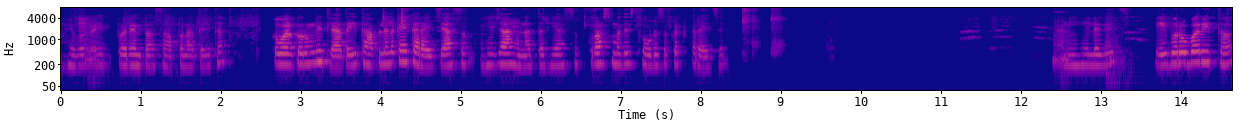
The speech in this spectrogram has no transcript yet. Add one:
हे बघा इथपर्यंत असं आपण आता इथं कवर करून घेतलं आता इथं आपल्याला काय करायचं आहे असं हे जे आहे ना तर हे असं क्रॉसमध्येच थोडंसं कट करायचं आहे आणि हे लगेच हे बरोबर इथं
